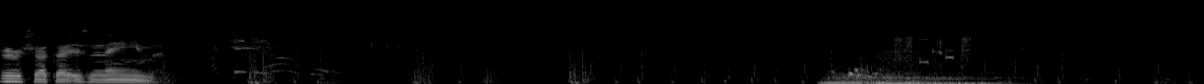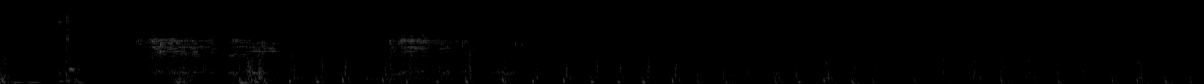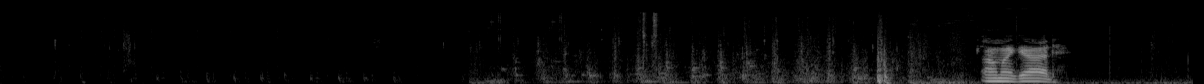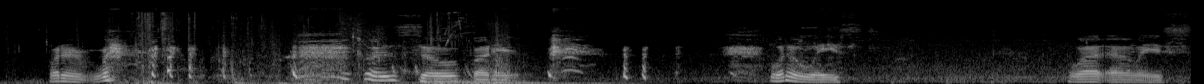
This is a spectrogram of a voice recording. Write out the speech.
Whoever shot that is lame. Oh my god. What a what That is so funny. what a waste. What a waste.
